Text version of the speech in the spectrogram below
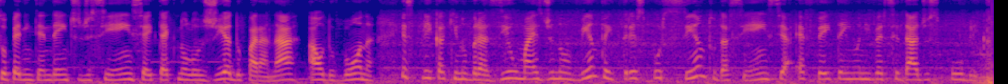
Superintendente de Ciência e Tecnologia do Paraná, Aldo Bona, explica que no Brasil mais de 93% da ciência é feita em universidades públicas.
